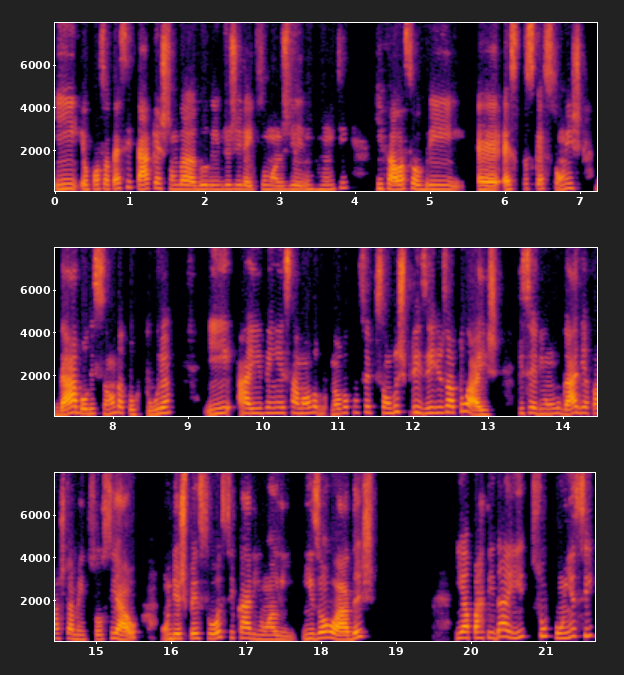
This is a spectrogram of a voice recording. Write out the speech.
e eu posso até citar a questão da, do livro Os Direitos Humanos de Lynn Hunt, que fala sobre é, essas questões da abolição da tortura, e aí vem essa nova, nova concepção dos presídios atuais, que seria um lugar de afastamento social, onde as pessoas ficariam ali isoladas, e a partir daí supunha-se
